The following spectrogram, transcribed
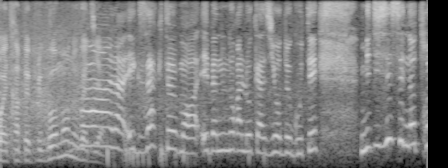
pour être un peu plus gourmand, nous va dire. Voilà, exactement. Et eh ben, nous aurons l'occasion de goûter. Mais disait, c'est notre,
